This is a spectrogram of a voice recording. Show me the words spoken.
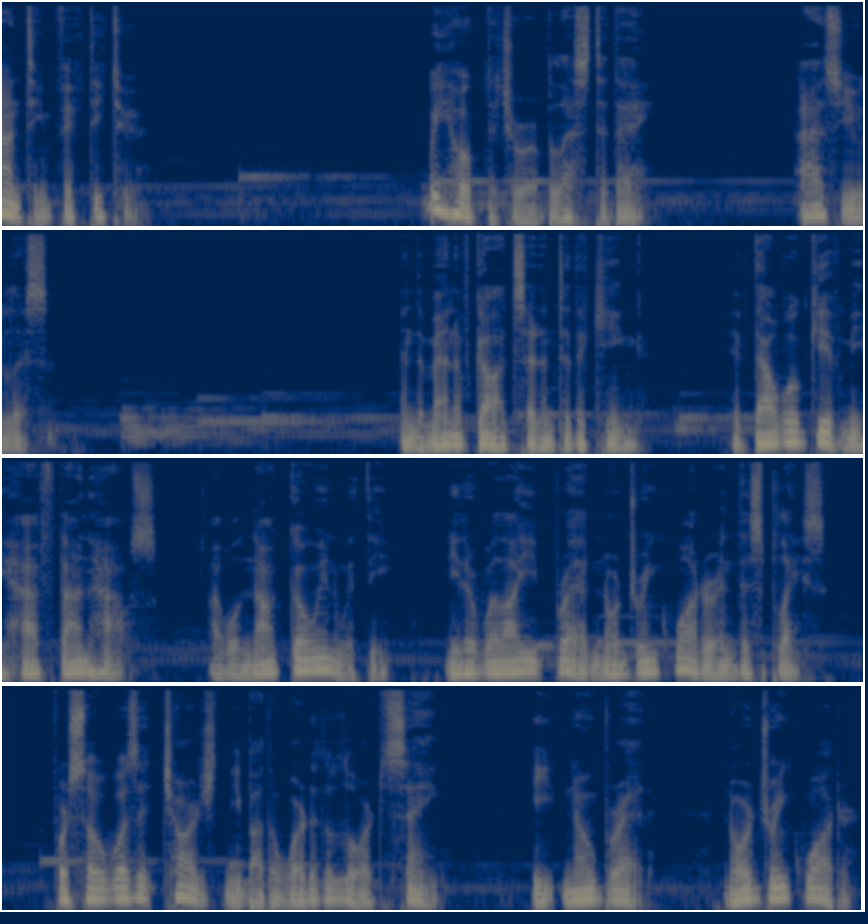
1952. We hope that you are blessed today as you listen. And the man of God said unto the king, If thou wilt give me half thine house, I will not go in with thee, neither will I eat bread nor drink water in this place. For so was it charged me by the word of the Lord, saying, Eat no bread, nor drink water,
